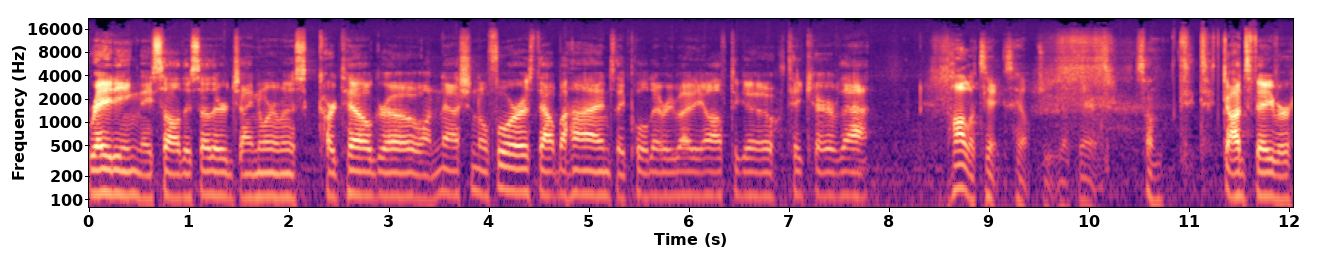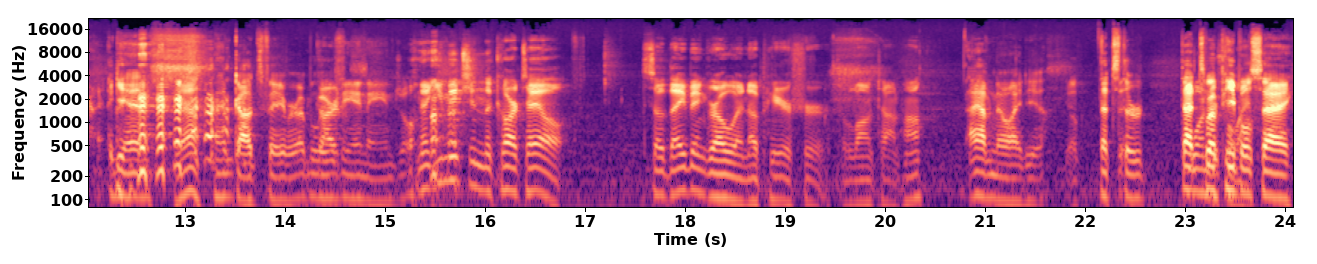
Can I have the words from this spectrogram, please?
raiding, they saw this other ginormous cartel grow on national forest out behind. They pulled everybody off to go take care of that. Politics helped you right there. Some t- t- God's favor again. Yeah. I have God's favor, I believe. Guardian angel. now you mentioned the cartel, so they've been growing up here for a long time, huh? I have no idea. Yep. That's the that's what people land. say.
